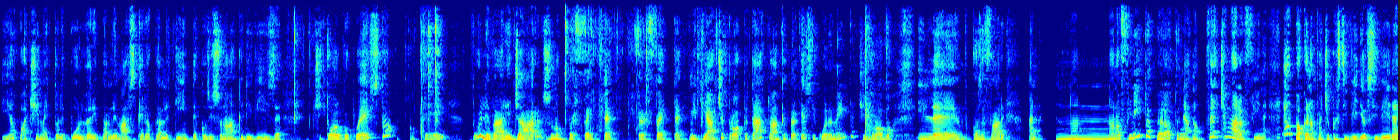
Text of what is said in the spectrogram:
io qua ci metto le polveri per le maschere o per le tinte così sono anche divise ci tolgo questo ok? Poi le varie jar sono perfette perfette. Mi piace proprio tanto anche perché sicuramente ci trovo il eh, cosa fare? Non, non, ho finito però torniamo no facciamo alla fine. È un po' che non faccio questi video si vede.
